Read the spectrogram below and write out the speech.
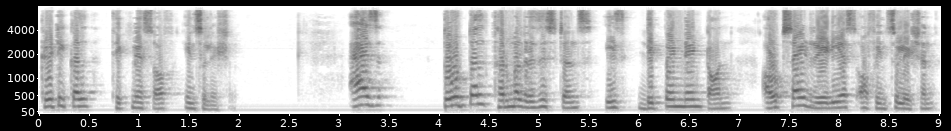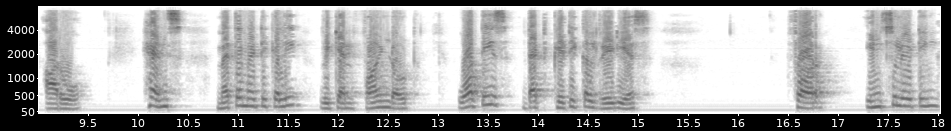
critical thickness of insulation. As total thermal resistance is dependent on outside radius of insulation Ro, hence mathematically we can find out what is that critical radius for insulating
